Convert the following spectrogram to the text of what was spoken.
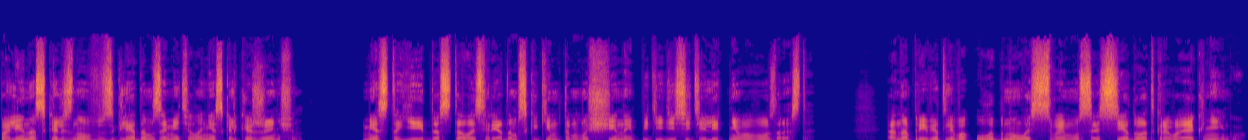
Полина, скользнув взглядом, заметила несколько женщин. Место ей досталось рядом с каким-то мужчиной 50-летнего возраста. Она приветливо улыбнулась своему соседу, открывая книгу.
